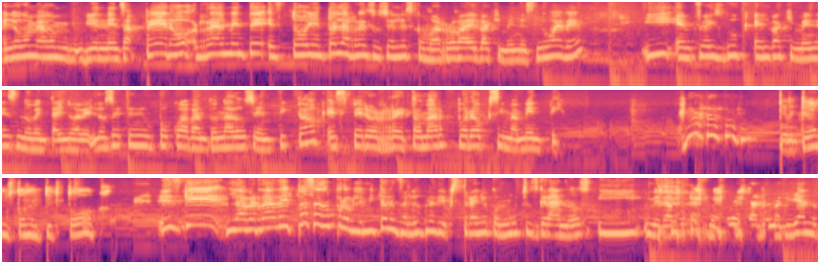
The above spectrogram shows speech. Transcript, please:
Y luego me hago bien mensa, pero realmente estoy en todas las redes sociales como arroba Elba Jiménez 9 y en Facebook Elba Jiménez 99. Los he tenido un poco abandonados en TikTok, espero retomar próximamente. ¿Por qué no estás en TikTok? Es que la verdad he pasado un problemita de salud medio extraño con muchos granos y me da mucho estar maquillando.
